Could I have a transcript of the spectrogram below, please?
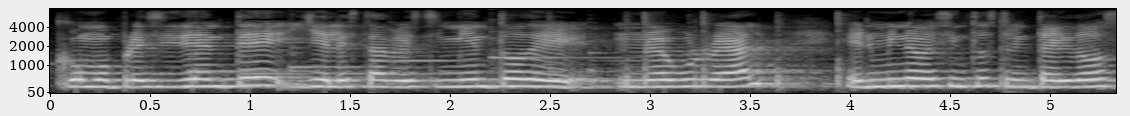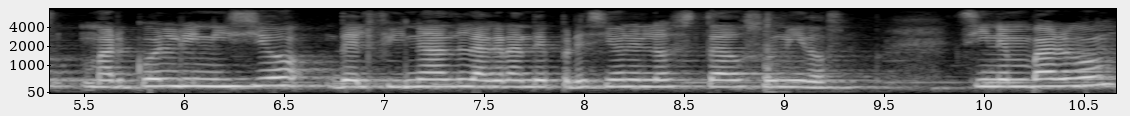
como presidente y el establecimiento de Nuevo Real en 1932 marcó el inicio del final de la Gran Depresión en los Estados Unidos. Sin embargo,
